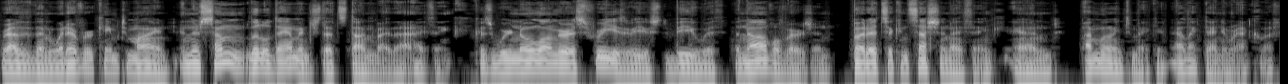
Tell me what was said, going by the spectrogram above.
rather than whatever came to mind. And there's some little damage that's done by that, I think, because we're no longer as free as we used to be with the novel version. But it's a concession, I think, and I'm willing to make it. I like Daniel Radcliffe.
